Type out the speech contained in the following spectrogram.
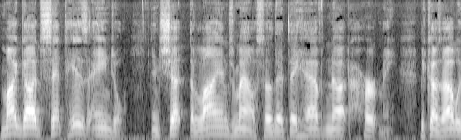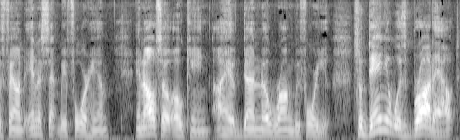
My God sent his angel and shut the lions' mouth so that they have not hurt me, because I was found innocent before him and also, O king, I have done no wrong before you. So Daniel was brought out,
